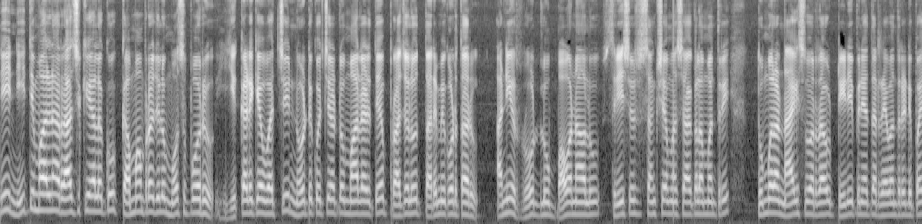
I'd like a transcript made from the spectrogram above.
నీ నీతిమాలిన రాజకీయాలకు ఖమ్మం ప్రజలు మోసపోరు. ఇక్కడికే వచ్చి నోటికొచ్చినట్లు మాట్లాడితే ప్రజలు తరిమి కొడతారు అని రోడ్లు భవనాలు స్త్రీ శిశు సంక్షేమ శాఖల మంత్రి తుమ్మల నాగేశ్వరరావు టీడీపీ నేత రేవంత్ రెడ్డిపై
